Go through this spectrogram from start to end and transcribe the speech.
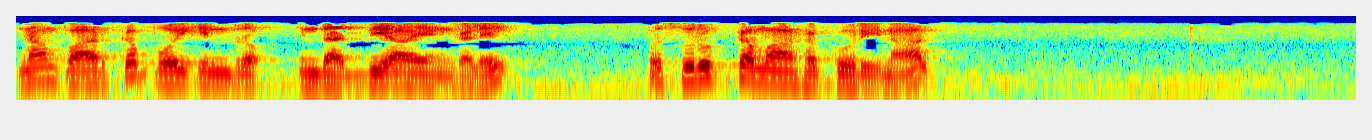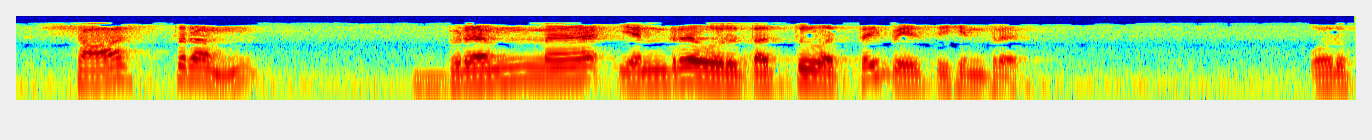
நாம் பார்க்க போகின்றோம் இந்த அத்தியாயங்களில். இப்ப சுருக்கமாக கூறினால் சாஸ்திரம் பிரம்ம என்ற ஒரு தத்துவத்தை பேசுகின்றது. ஒரு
